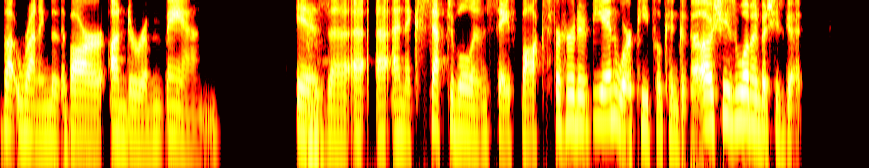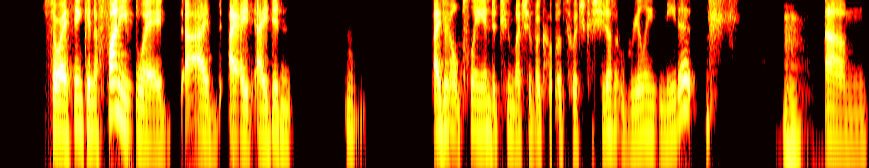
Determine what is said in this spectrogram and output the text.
but running the bar under a man is mm. a, a, an acceptable and safe box for her to be in where people can go oh she's a woman but she's good so i think in a funny way i i, I didn't i don't play into too much of a code switch because she doesn't really need it mm. um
